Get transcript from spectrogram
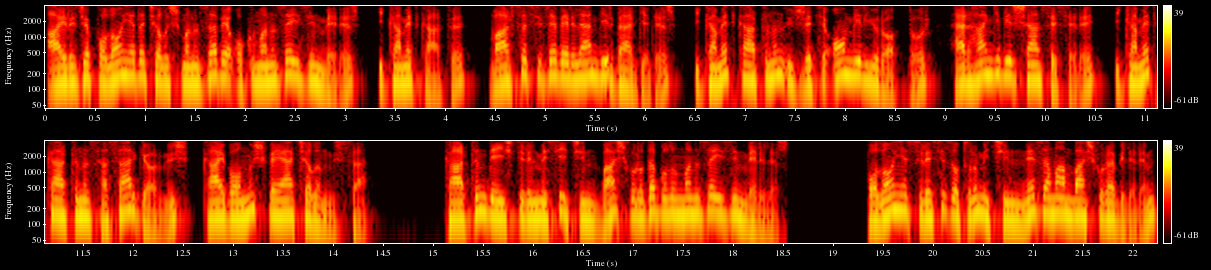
ayrıca Polonya'da çalışmanıza ve okumanıza izin verir. İkamet kartı, varsa size verilen bir belgedir. İkamet kartının ücreti 11 Euro'dur. Herhangi bir şans eseri, ikamet kartınız hasar görmüş, kaybolmuş veya çalınmışsa, kartın değiştirilmesi için başvuruda bulunmanıza izin verilir. Polonya süresiz oturum için ne zaman başvurabilirim?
